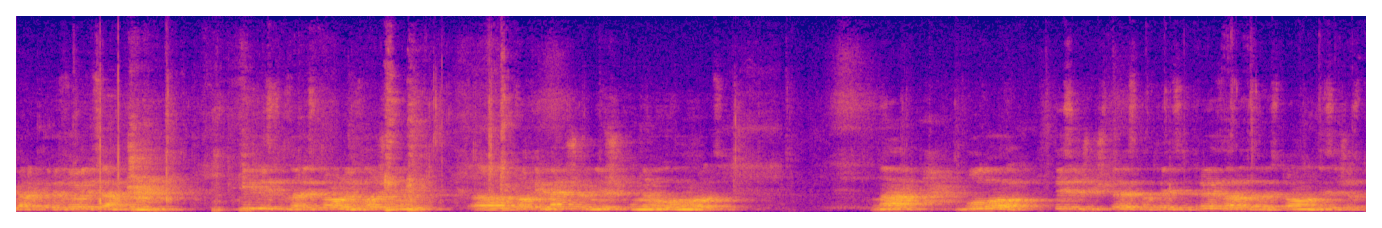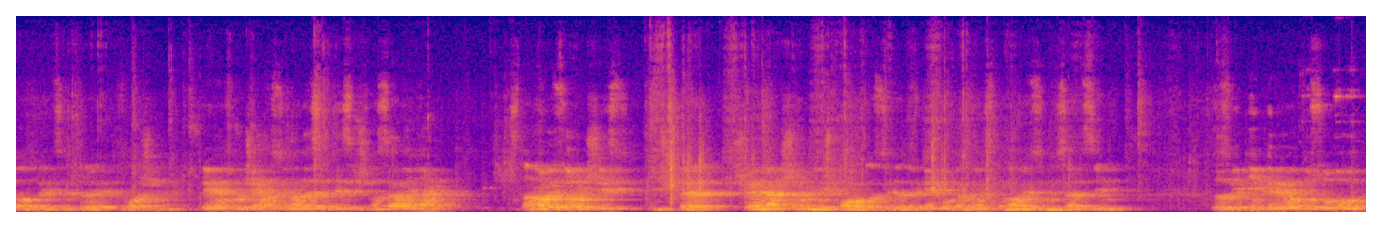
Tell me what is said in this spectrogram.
характеризується кількістю зареєстрованих злочинів е, трохи меншою, ніж у минулому році. На було 1433, зараз зареєстровано 1133 злочини. Рівень злочинності на 10 тисяч населення становить 46,4, що є меншим, ніж по області, де такий показник становить 77. За звітній період до суду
